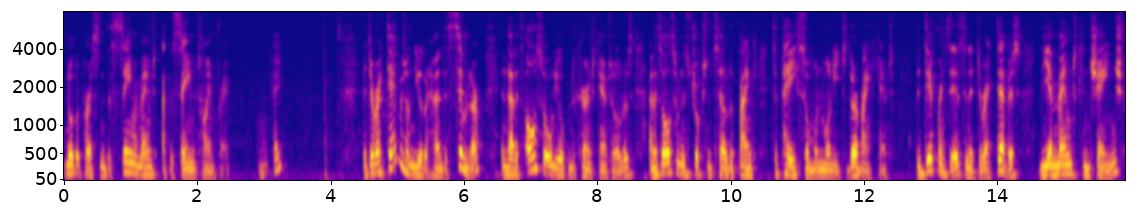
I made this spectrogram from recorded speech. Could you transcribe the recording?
another person the same amount at the same time frame. Okay. A direct debit, on the other hand, is similar in that it's also only open to current account holders and it's also an instruction to tell the bank to pay someone money to their bank account. The difference is in a direct debit, the amount can change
